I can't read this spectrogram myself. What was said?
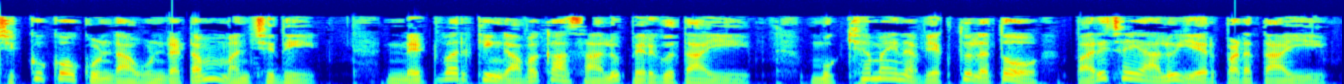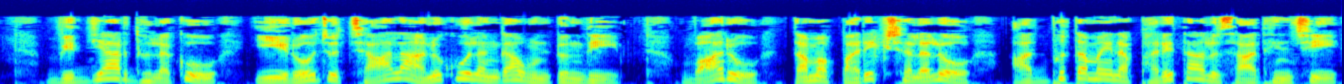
చిక్కుకోకుండా ఉండటం మంచిది. నెట్వర్కింగ్ అవకాశాలు పెరుగుతాయి. ముఖ్యమైన వ్యక్తులతో పరిచయాలు ఏర్పడతాయి. విద్యార్థులకు ఈ రోజు చాలా అనుకూలంగా ఉంటుంది. వారు తమ పరీక్షలలో అద్భుతమైన ఫలితాలు సాధించి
